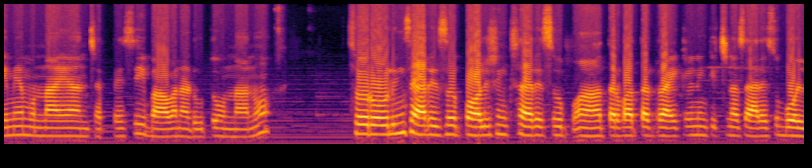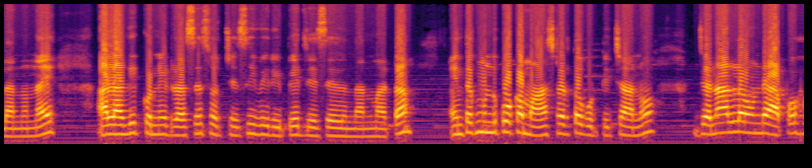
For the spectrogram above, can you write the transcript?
ఏమేమి ఉన్నాయా అని చెప్పేసి భావన అడుగుతూ ఉన్నాను. So rolling sarees polishing sarees తర్వాత డ్రై క్లీనింగ్ ఇచ్చిన శారీస్ బోల్డ్ అన్ని ఉన్నాయి. అలాగే కొన్ని డ్రెస్సెస్ వచ్చేసి ఇవి రిపేర్ చేసేది ఉందన్నమాట. ఇంతకు ముందుకు ఒక మాస్టర్తో కుట్టించాను. జనాల్లో ఉండే అపోహ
